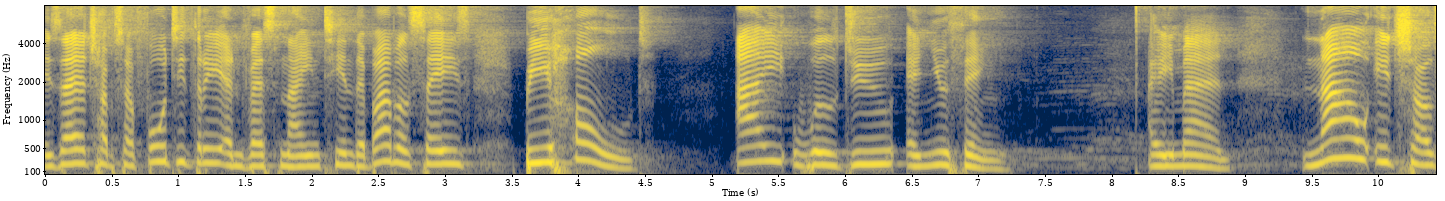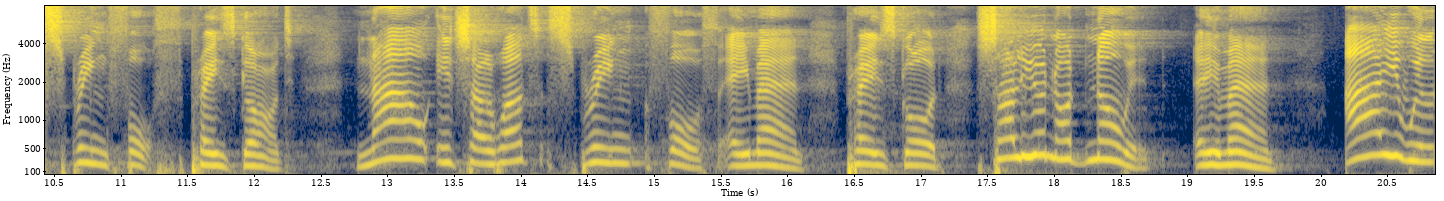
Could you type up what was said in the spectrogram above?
Isaiah chapter 43 and verse 19. The Bible says, Behold, I will do a new thing. Amen. Now it shall spring forth. Praise God. Now it shall what? Spring forth. Amen. Praise God. Shall you not know it? Amen. I will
